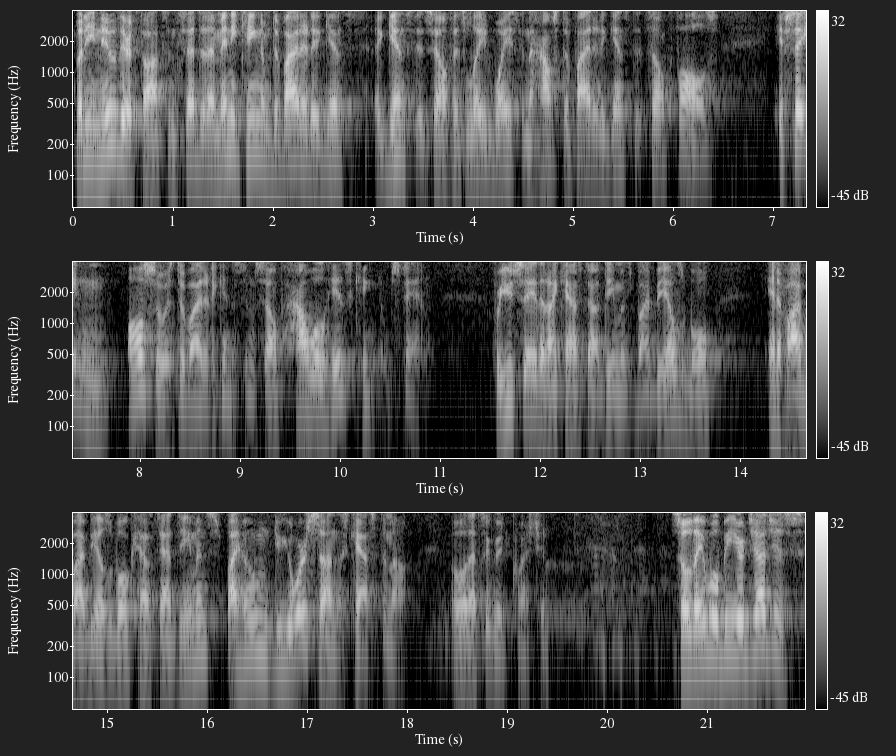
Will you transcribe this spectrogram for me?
But he knew their thoughts and said to them, Any kingdom divided against, against itself is laid waste, and a house divided against itself falls. If Satan also is divided against himself, how will his kingdom stand? For you say that I cast out demons by Beelzebul, and if I by Beelzebul cast out demons, by whom do your sons cast them out? Oh, that's a good question. So they will be your judges.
